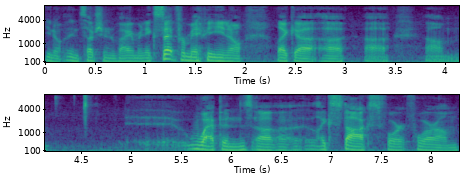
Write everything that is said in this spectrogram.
you know in such an environment except for maybe you know like a, a, a um, weapons uh, uh, like stocks for for um,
